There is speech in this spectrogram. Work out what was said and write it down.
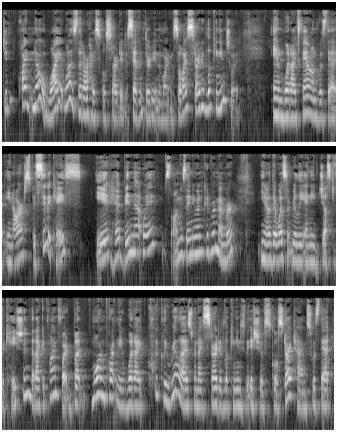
didn't quite know why it was that our high school started at 7:30 in the morning. So I started looking into it. And what I found was that in our specific case, it had been that way as long as anyone could remember you know, there wasn't really any justification that I could find for it. But more importantly, what I quickly realized when I started looking into the issue of school start times was that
